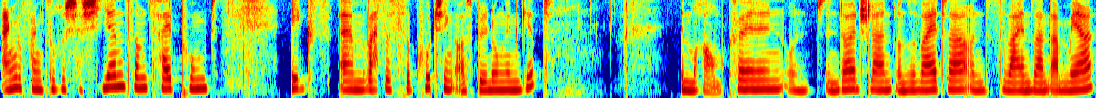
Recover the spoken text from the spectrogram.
angefangen zu recherchieren zum Zeitpunkt X, ähm, was es für Coaching-Ausbildungen gibt im Raum Köln und in Deutschland und so weiter. Und es war ein Sand am Meer.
